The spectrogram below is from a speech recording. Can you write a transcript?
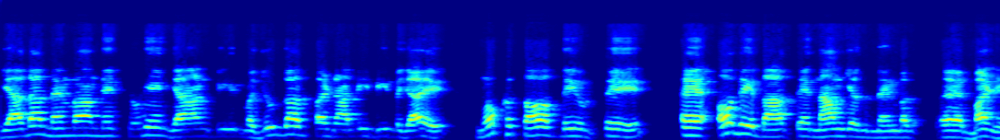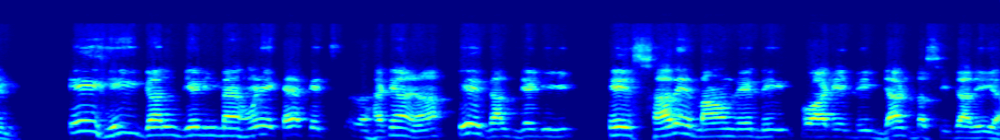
ਜ਼ਿਆਦਾ ਮੈਂਬਰਾਂ ਦੇ ਚੁਣੇ ਜਾਣ ਦੀ ਮੌਜੂਦਾ ਪ੍ਰਣਾਲੀ ਦੀ ਬਜਾਏ ਮੁੱਖ ਤੌਰ ਦੇ ਉੱਤੇ ਅਹੁਦੇਦਾਰ ਤੇ ਨਾਮਜ਼ਦ ਮੈਂਬਰ ਅਹ, ਬਣਨਗੇ ਇਹ ਹੀ ਗੱਲ ਜਿਹੜੀ ਮੈਂ ਹੁਣੇ ਕਹਿ ਕੇ ਹਟਿਆ ਆ ਇਹ ਗੱਲ ਜਿਹੜੀ ਇਹ ਸਾਰੇ ਮਾਮਲੇ ਦੀ ਪੁਆੜੇ ਦੀ ਜੜ ਦੱਸੀ ਜਾ ਰਹੀ ਆ।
